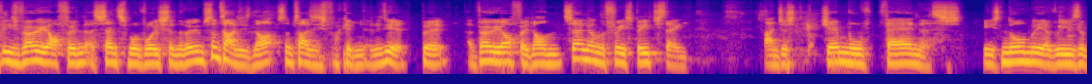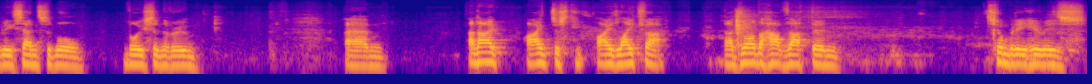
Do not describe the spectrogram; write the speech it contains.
He's very often a sensible voice in the room. Sometimes he's not. Sometimes he's fucking an idiot. But very often, on certainly on the free speech thing, and just general fairness, he's normally a reasonably sensible voice in the room. Um, and I, I just, I like that. I'd rather have that than somebody who is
